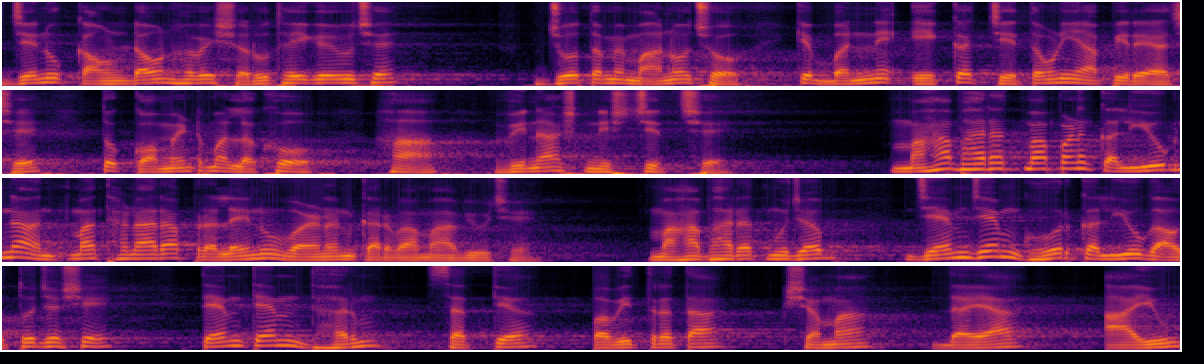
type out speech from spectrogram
જેનું કાઉન્ટડાઉન હવે શરૂ થઈ ગયું છે? જો તમે માનો છો કે બંને એક જ ચેતવણી આપી રહ્યા છે, તો કોમેન્ટમાં લખો, હા વિનાશ નિશ્ચિત છે. મહાભારતમાં પણ કલિયુગના અંતમાં થનારા પ્રલયનું વર્ણન કરવામાં આવ્યું છે. મહાભારત મુજબ, જેમ જેમ ઘોર કલિયુગ આવતો જશે, તેમ તેમ ધર્મ, સત્ય, પવિત્રતા, ક્ષમા, દયા, આયુ,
